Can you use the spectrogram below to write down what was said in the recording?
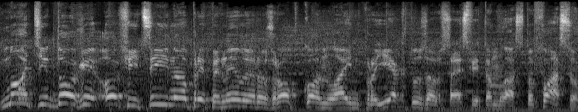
Ноті Доги офіційно припинили розробку онлайн-проєкту за всесвітом Last of Us.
